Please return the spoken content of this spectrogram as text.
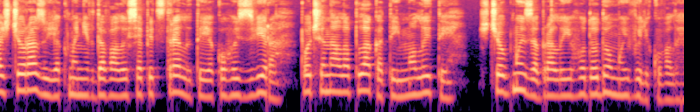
А щоразу, як мені вдавалося підстрелити якогось звіра, починала плакати й молити, щоб ми забрали його додому і вилікували.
